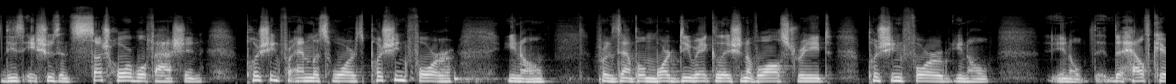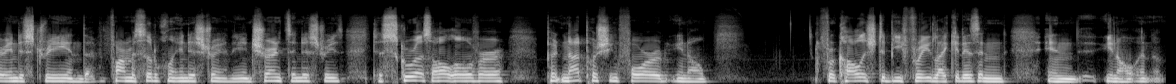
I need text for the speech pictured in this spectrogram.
these issues in such horrible fashion, pushing for endless wars, pushing for, you know, for example, more deregulation of Wall Street, pushing for you know, you know the, the healthcare industry and the pharmaceutical industry and the insurance industries to screw us all over, but not pushing for you know for college to be free like it is in in you know in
